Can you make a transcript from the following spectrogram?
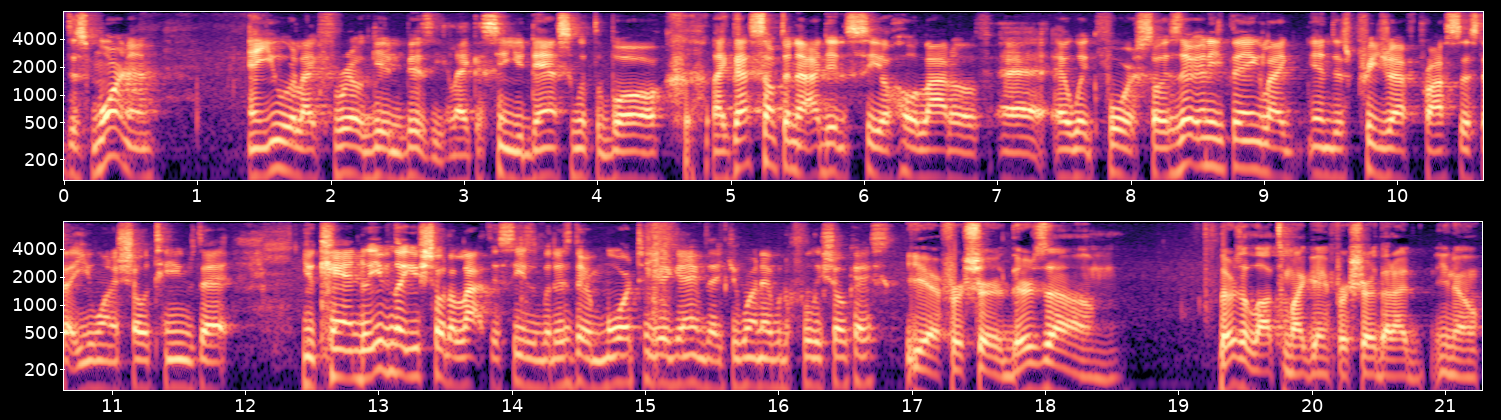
this morning and you were like for real getting busy. Like I seen you dancing with the ball. like that's something that I didn't see a whole lot of at, at Wake Forest. So is there anything like in this pre-draft process that you want to show teams that you can do, even though you showed a lot this season, but is there more to your game that you weren't able to fully showcase? Yeah, for sure. There's um there's a lot to my game for sure that I you know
